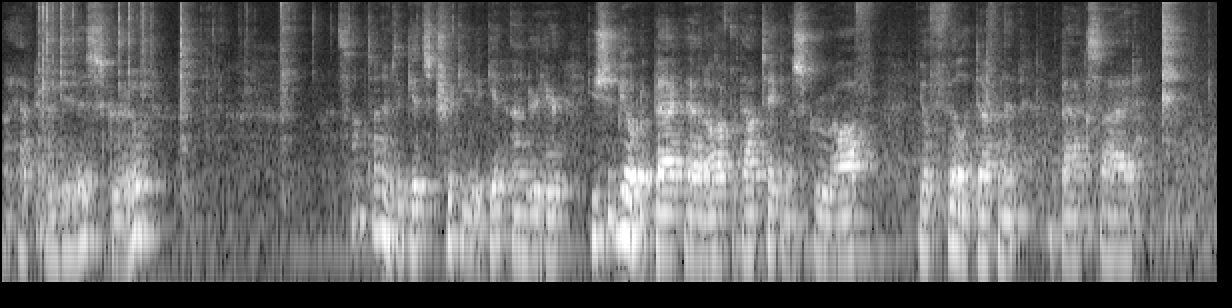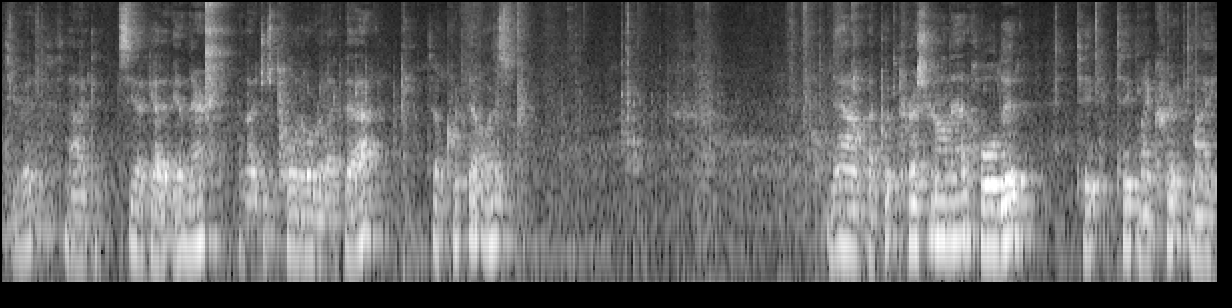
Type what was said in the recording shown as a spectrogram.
I have to undo this screw. Sometimes it gets tricky to get under here. You should be able to back that off without taking the screw off. You'll feel a definite backside to it. Now I can see I got it in there and I just pull it over like that. See how quick that was? Now I put pressure on that, hold it, take, take my, my,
